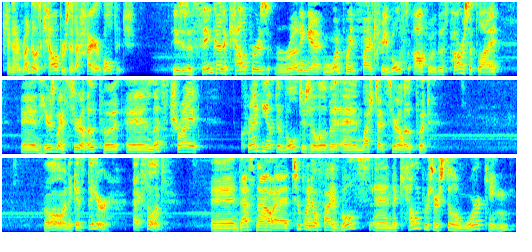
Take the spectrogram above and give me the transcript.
can I run those calipers at a higher voltage? These are the same kind of calipers running at 1.53 volts off of this power supply. And here's my serial output. And let's try cranking up the voltage a little bit and watch that serial output. Oh, and it gets bigger. Excellent. And that's now at 2.05 volts and the calipers are still working.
